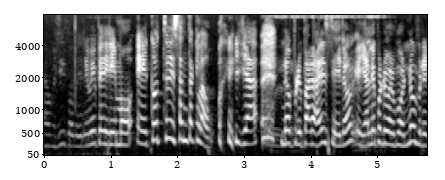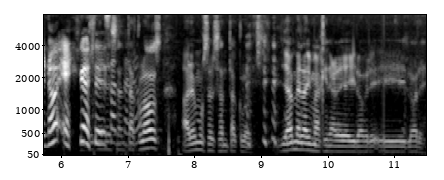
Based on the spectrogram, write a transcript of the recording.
Ah, pues sí, pediremos el coste de Santa Claus. y ya nos prepara ese, ¿no? Que ya le ponemos nombre, ¿no? El coste de Santa, Claus, haremos el Santa Claus. Ya me la imaginaré y lo, haré.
